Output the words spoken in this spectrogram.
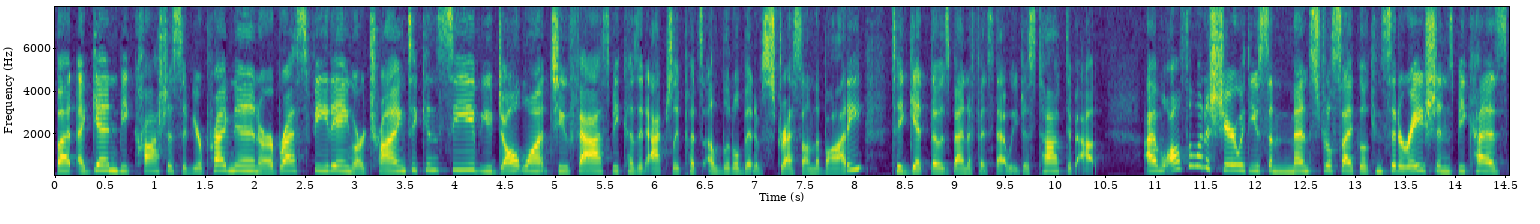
But again, be cautious if you're pregnant or breastfeeding or trying to conceive. You don't want to fast because it actually puts a little bit of stress on the body to get those benefits that we just talked about. I also want to share with you some menstrual cycle considerations because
